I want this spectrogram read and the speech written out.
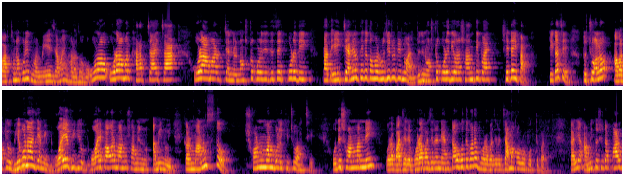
প্রার্থনা করি, তোমার মেয়ে জামাই ভালো থাকো ওরা ওরা আমার খারাপ চায়, চাক, ওরা আমার চ্যানেল নষ্ট করে দিতে চায় করে দিক। তাতে এই চ্যানেল থেকে তো আমার রুজি রুটি নয়। যদি নষ্ট করে দিয়ে ওরা শান্তি পায়, সেটাই পাক। ঠিক আছে? তো চলো, আবার কেউ ভেবো না যে আমি ভয়ে ভিডিও ভয় পাওয়ার মানুষ আমি আমি নই। কারণ মানুষ তো সম্মান বলে কিছু আছে। ওদের সম্মান নেই, ওরা বাজারে, ভরা বাজারে ন্যাংটাও হতে পারে, ভরা বাজারে জামা কাপড় পরতে পারে। কাজে আমি তো সেটা পারব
